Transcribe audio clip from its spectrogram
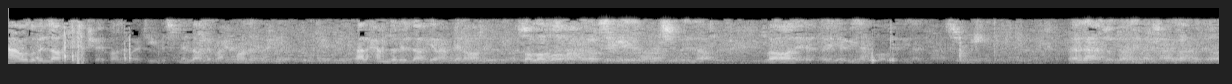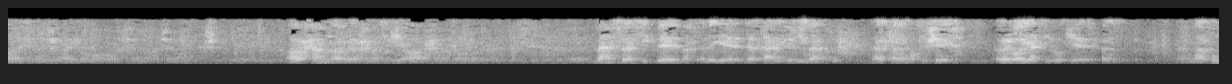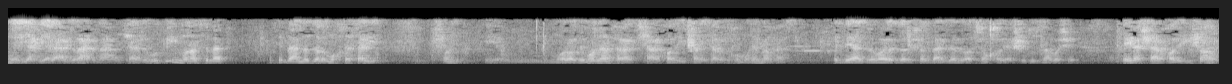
اعوذ بالله من الشیطان الرجیم. بسم الله الرحمن الرحیم. الحمد لله رب العالمین. صلی الله علی سیدنا رسول الله و آله الطیبین الطاهرین المعصومین. و لعنت دائم فعلا ارحمنا برحمتك یا ارحم بحث رسید به مسئله در تعریف غیبت در کلمات شیخ. روایتی رو که از مرحوم یحیی الازرق نقل کرده بود به این مناسبت به اندازه مختصری چون مراد ما نه فقط شرح حال ایشان کرده خب مهم هم هست. عده از روایات داره شاید بعضی روایاتشان خالی از شدوز نباشه. غیر از شرح حال ایشان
